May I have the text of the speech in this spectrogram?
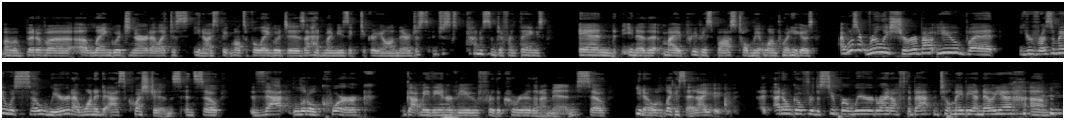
I'm a bit of a, a, language nerd. I like to, you know, I speak multiple languages. I had my music degree on there, just, just kind of some different things. And, you know, that my previous boss told me at one point, he goes, I wasn't really sure about you, but your resume was so weird. I wanted to ask questions. And so that little quirk got me the interview for the career that I'm in. So, you know, like I said, I, I don't go for the super weird right off the bat until maybe I know you. Um,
